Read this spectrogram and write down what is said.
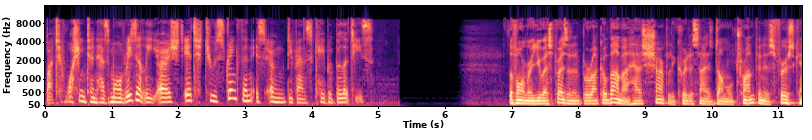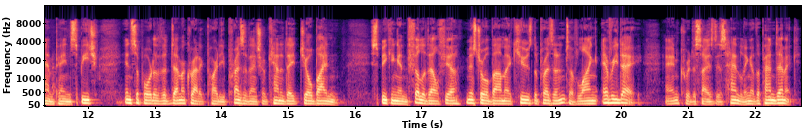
but Washington has more recently urged it to strengthen its own defense capabilities. The former U.S. President Barack Obama has sharply criticized Donald Trump in his first campaign speech in support of the Democratic Party presidential candidate Joe Biden. Speaking in Philadelphia, Mr. Obama accused the president of lying every day and criticized his handling of the pandemic.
